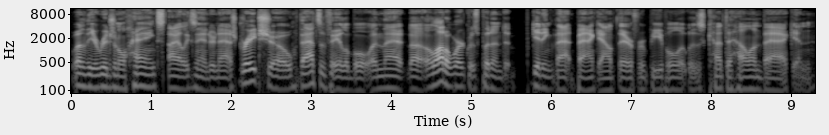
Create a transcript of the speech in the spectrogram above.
one of the original Hanks, Alexander Nash. Great show. That's available, and that uh, a lot of work was put into getting that back out there for people. It was cut to hell and back, and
